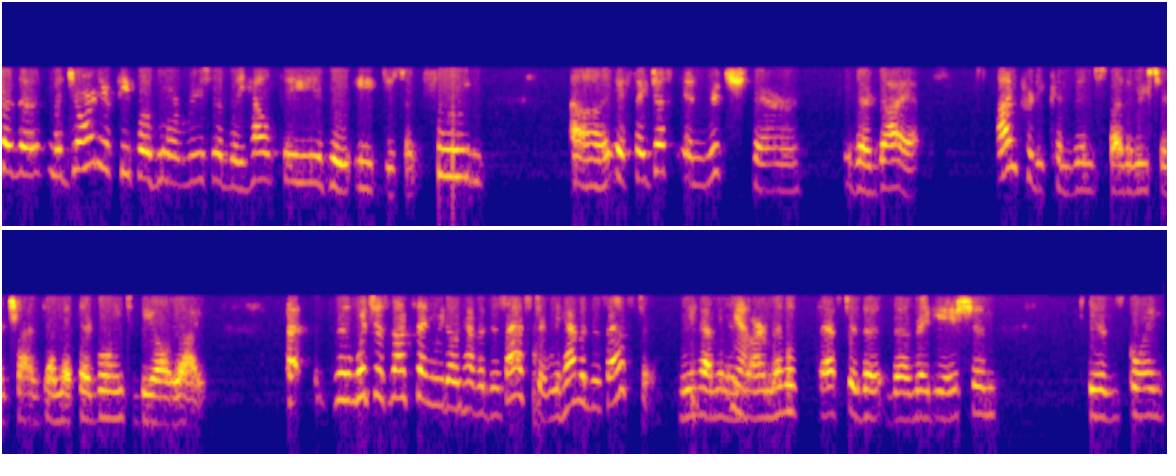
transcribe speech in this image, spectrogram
for the majority of people who are reasonably healthy, who eat decent food, uh, if they just enrich their their diets, I'm pretty convinced by the research I've done that they're going to be all right. Uh, which is not saying we don't have a disaster. We have a disaster. We have an Yeah. environmental disaster. The the radiation is going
